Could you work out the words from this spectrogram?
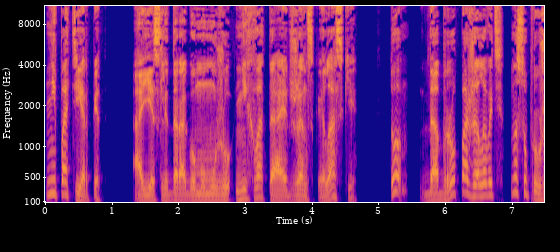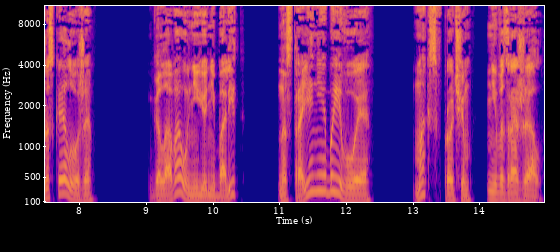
не потерпит, а если дорогому мужу не хватает женской ласки, то добро пожаловать на супружеское ложе. Голова у нее не болит, настроение боевое. Макс, впрочем, не возражал.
